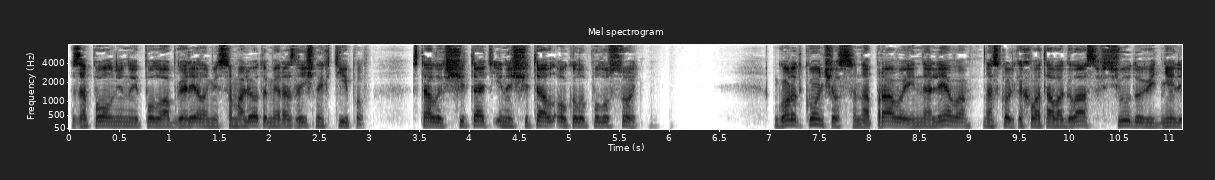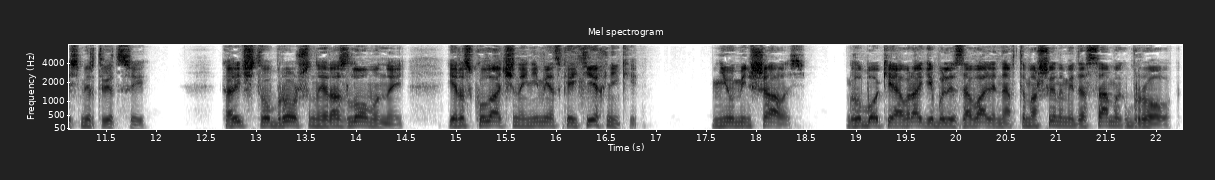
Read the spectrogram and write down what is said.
заполненный полуобгорелыми самолетами различных типов, стал их считать и насчитал около полусотни. Город кончился, направо и налево, насколько хватало глаз, всюду виднелись мертвецы. Количество брошенной, разломанной и раскулаченной немецкой техники — не уменьшалось. Глубокие овраги были завалены автомашинами до самых бровок.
